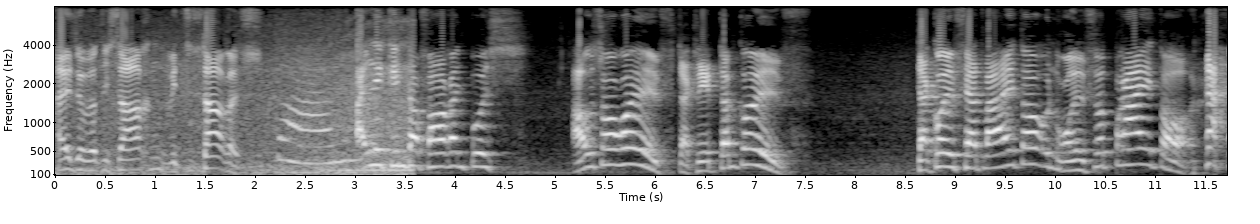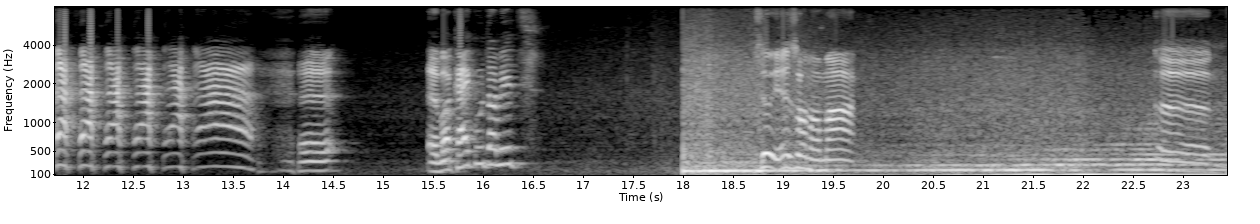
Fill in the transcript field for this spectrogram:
Also würde ich sagen, Witz des Tages. Alle Kinder fahren Bus, außer Rolf, der klebt am Golf. Der Golf fährt weiter und Rolf wird breiter. äh, äh, war kein guter Witz. So, hier ist er nochmal. Ähm,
